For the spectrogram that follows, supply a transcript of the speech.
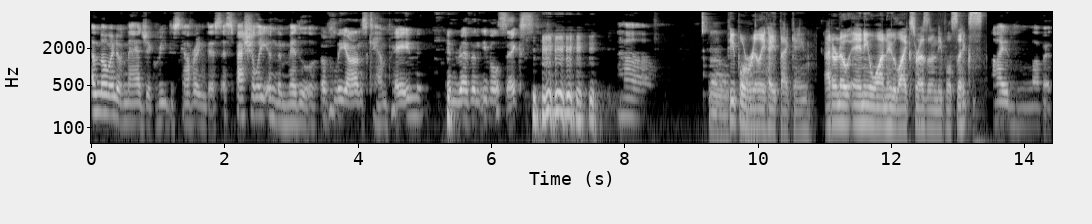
a moment of magic rediscovering this, especially in the middle of Leon's campaign. in Resident Evil Six. Ah, People really hate that game. I don't know anyone who likes Resident Evil 6. I love it.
